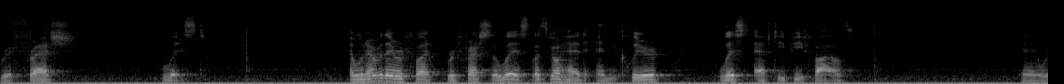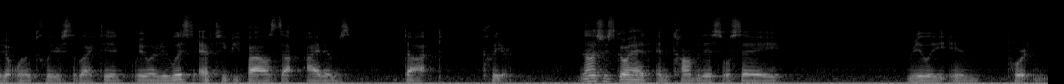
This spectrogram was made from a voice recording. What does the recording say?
refresh list. And whenever they refresh the list, let's go ahead and clear list FTP files. And we don't want to clear selected. We want to do list FTP files dot items dot clear. Now let's just go ahead and comment this. We'll say really important.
